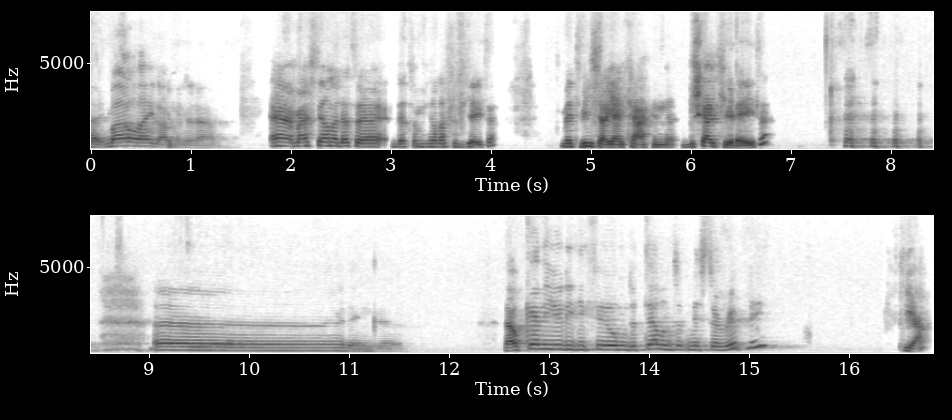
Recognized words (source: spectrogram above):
nee, maar al heel lang inderdaad. Eh, maar stel nou dat we, dat we hem heel even vergeten. Met wie zou jij graag een beschuitje willen eten? Eh, even denken. Nou, kennen jullie die film The Talented Mr. Ripley? Ja.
